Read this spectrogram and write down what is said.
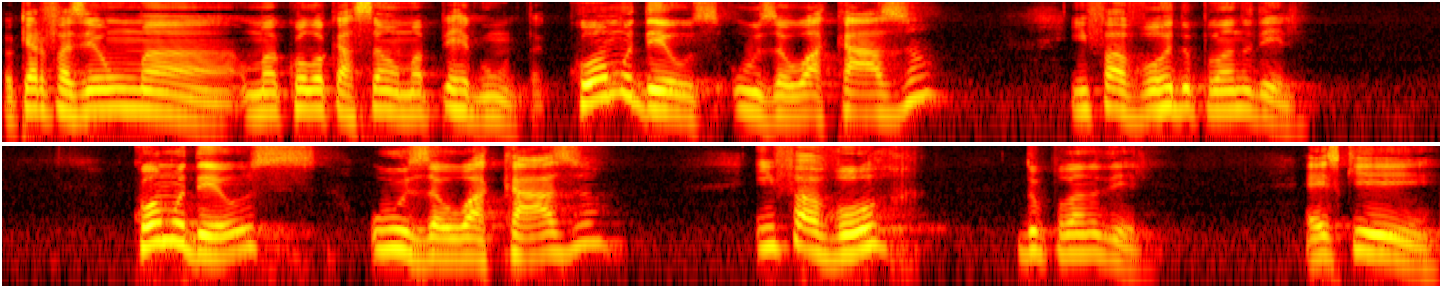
eu quero fazer uma, uma colocação, uma pergunta. Como Deus usa o acaso em favor do plano dele? Como Deus usa o acaso em favor do plano dele? É isso que,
